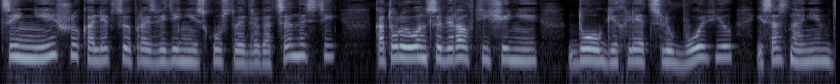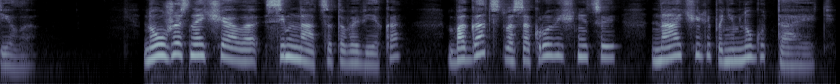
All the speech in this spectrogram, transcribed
ценнейшую коллекцию произведений искусства и драгоценностей, которую он собирал в течение долгих лет с любовью и сознанием дела. Но уже с начала XVII века богатства сокровищницы начали понемногу таять,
